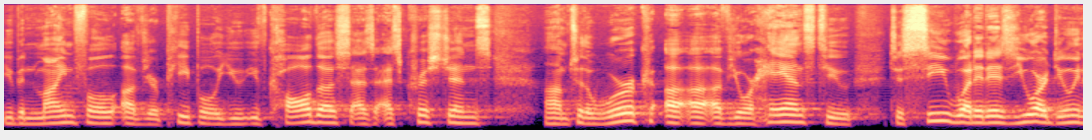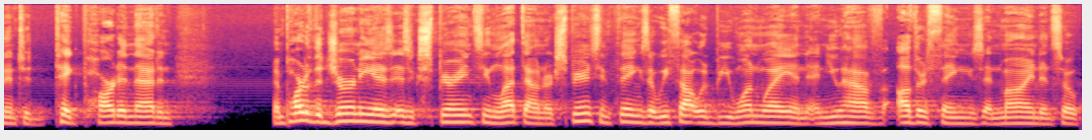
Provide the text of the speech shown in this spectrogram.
You've been mindful of your people. You, you've called us as, as Christians um, to the work uh, uh, of your hands to, to see what it is you are doing and to take part in that. And, and part of the journey is, is experiencing letdown or experiencing things that we thought would be one way, and, and you have other things in mind. And so,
